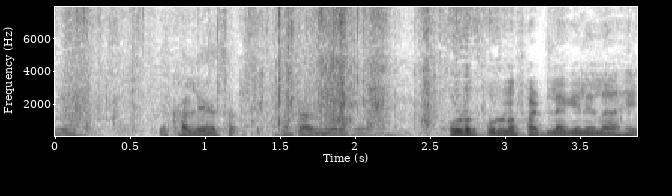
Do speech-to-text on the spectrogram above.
ते खाली असं हाताने खोड पूर्ण फाटल्या गेलेलं आहे.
